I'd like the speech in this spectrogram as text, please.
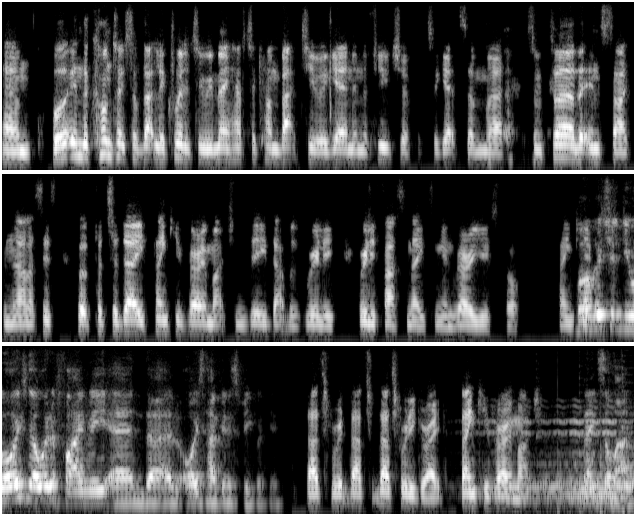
Um, well, in the context of that liquidity, we may have to come back to you again in the future to get some uh, some further insight and analysis. But for today, thank you very much indeed. That was really really fascinating and very useful. Thank you. Well, Richard, you always know where to find me, and uh, and always happy to speak with you. That's re- that's that's really great. Thank you very much. Thanks a lot.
